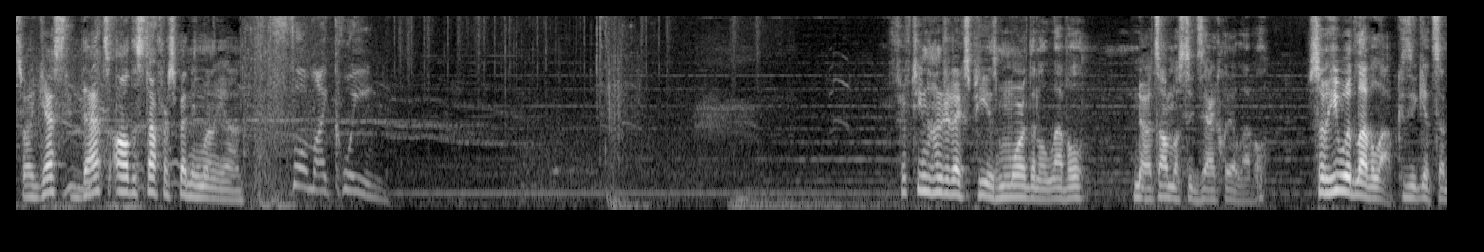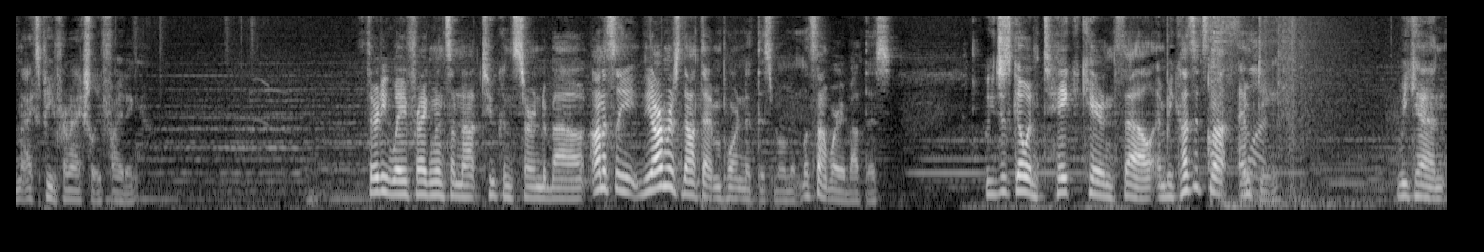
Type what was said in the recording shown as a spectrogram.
So I guess that's all the stuff we're spending money on. For my queen. Fifteen hundred XP is more than a level. No, it's almost exactly a level. So he would level up because he gets some XP from actually fighting. 30 wave fragments I'm not too concerned about. Honestly, the armor's not that important at this moment. Let's not worry about this. We just go and take Cairn Thel, and because it's not empty, we can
